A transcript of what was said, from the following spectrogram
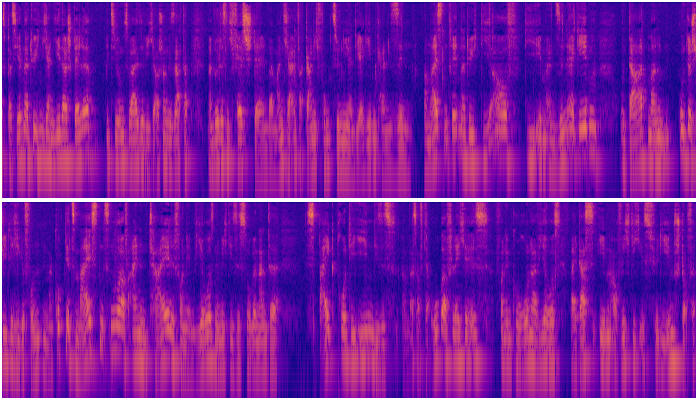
Das passiert natürlich nicht an jeder Stelle, beziehungsweise, wie ich auch schon gesagt habe, man würde es nicht feststellen, weil manche einfach gar nicht funktionieren, die ergeben keinen Sinn. Am meisten treten natürlich die auf, die eben einen Sinn ergeben und da hat man unterschiedliche gefunden. Man guckt jetzt meistens nur auf einen Teil von dem Virus, nämlich dieses sogenannte Spike-Protein, dieses, was auf der Oberfläche ist von dem Coronavirus, weil das eben auch wichtig ist für die Impfstoffe.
